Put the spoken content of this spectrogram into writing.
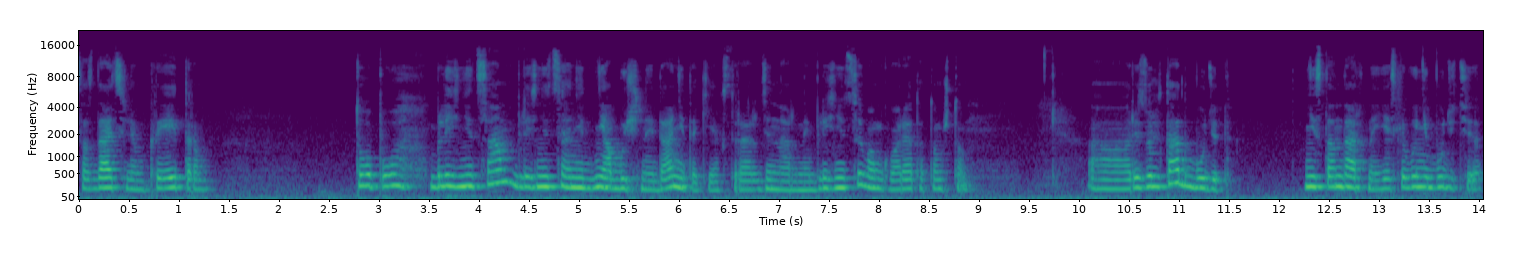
создателем, креатором, то по близнецам, близнецы, они необычные, да, не такие экстраординарные. Близнецы вам говорят о том, что э, результат будет нестандартный, если вы не будете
